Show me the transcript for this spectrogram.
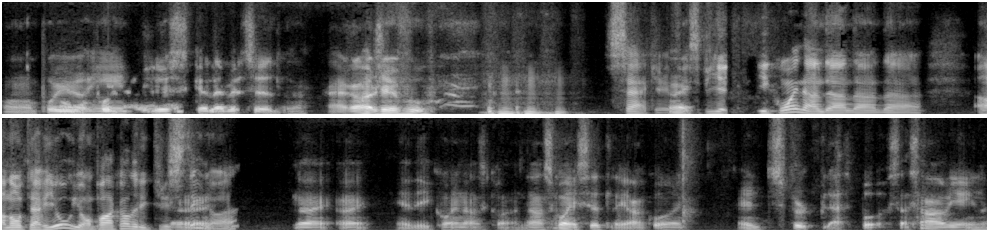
On n'a pas eu rien plus que d'habitude. Arrangez-vous. Ouais. Puis il y a des coins dans, dans, dans, en Ontario, ils n'ont pas encore d'électricité, là. Hein? Oui, oui. Il y a des coins dans ce coin. Dans ce coin-ci, il y a encore un, petit peu de place. Pas. Ça s'en vient. Là,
